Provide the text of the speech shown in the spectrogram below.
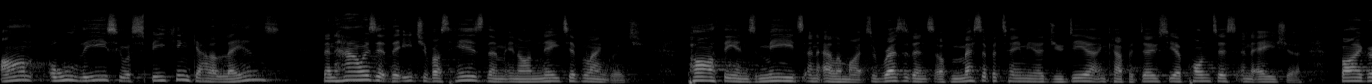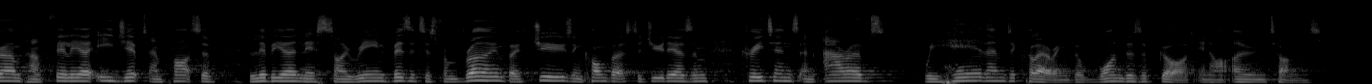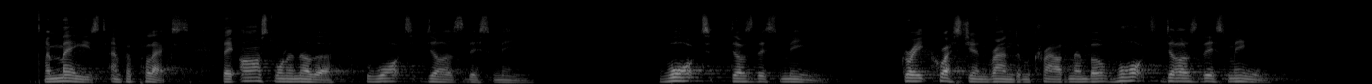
Aren't all these who are speaking Galileans? Then how is it that each of us hears them in our native language? Parthians, Medes, and Elamites, residents of Mesopotamia, Judea and Cappadocia, Pontus and Asia, Phrygia and Pamphylia, Egypt and parts of Libya near Cyrene, visitors from Rome, both Jews and converts to Judaism, Cretans and Arabs, we hear them declaring the wonders of God in our own tongues. Amazed and perplexed, they asked one another, What does this mean? What does this mean? Great question, random crowd member. What does this mean?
